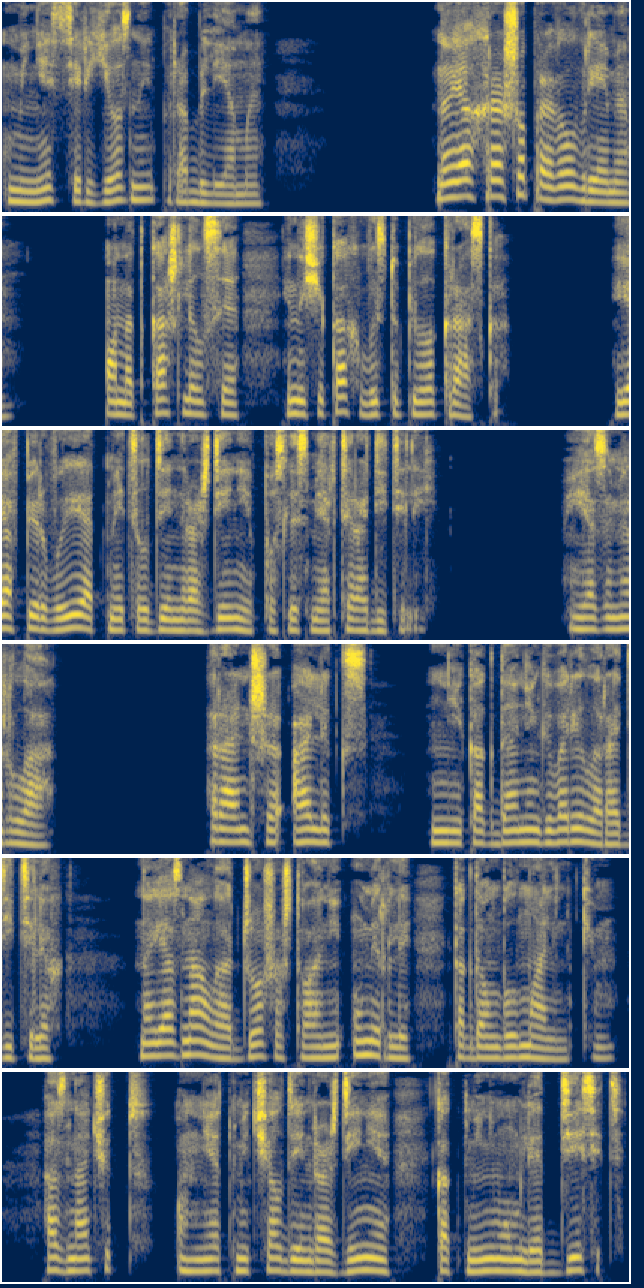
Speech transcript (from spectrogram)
У меня серьезные проблемы. Но я хорошо провел время. Он откашлялся, и на щеках выступила краска. Я впервые отметил день рождения после смерти родителей. Я замерла. Раньше Алекс никогда не говорил о родителях, но я знала от Джоша, что они умерли, когда он был маленьким. А значит, он не отмечал день рождения как минимум лет десять.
